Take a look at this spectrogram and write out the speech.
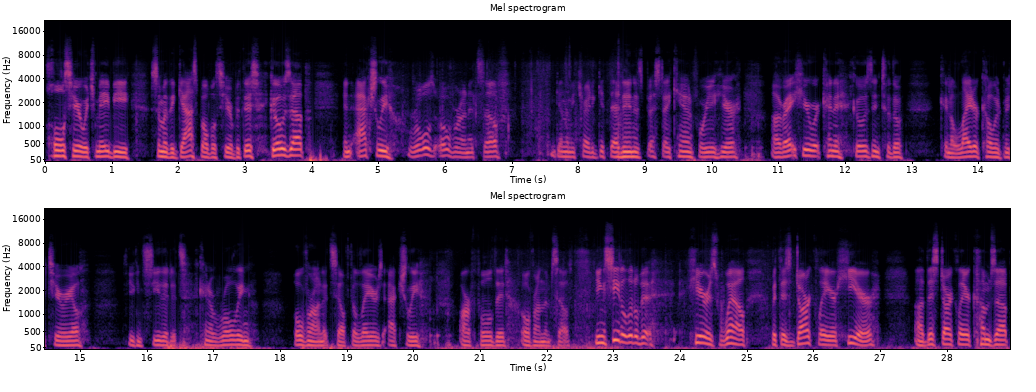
holes here, which may be some of the gas bubbles here. But this goes up and actually rolls over on itself. Again, let me try to get that in as best I can for you here. Uh, right here where it kind of goes into the kind of lighter colored material. So you can see that it's kind of rolling over on itself. The layers actually are folded over on themselves. You can see it a little bit here as well with this dark layer here. Uh, this dark layer comes up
